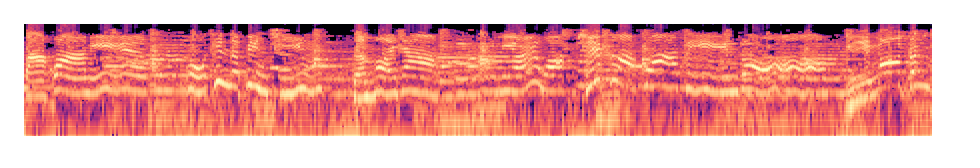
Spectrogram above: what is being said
把话明，母亲的病情怎么样？女儿我时刻挂心中。你妈根本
